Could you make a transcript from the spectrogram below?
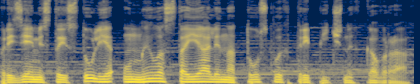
приземистые стулья уныло стояли на тусклых тряпичных коврах.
